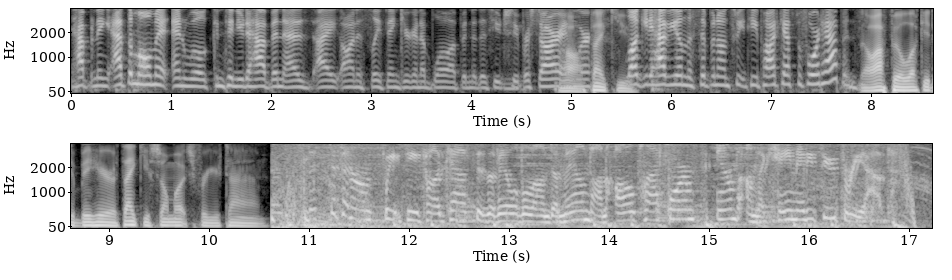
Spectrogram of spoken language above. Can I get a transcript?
happening at the moment, and will continue to happen. As I honestly think you're going to blow up into this huge superstar. And Oh, we're thank you. lucky to have you on the Sipping on Sweet Tea podcast before it happens. No, I feel lucky to be here. Thank you so much for your time. The Sippin' on Sweet Tea podcast is available on demand on all platforms and on the K82 3 app.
